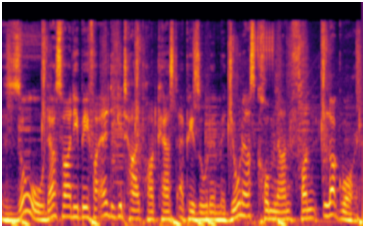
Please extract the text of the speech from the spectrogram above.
So, das war die BVL Digital Podcast Episode mit Jonas Krumland von Logward.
